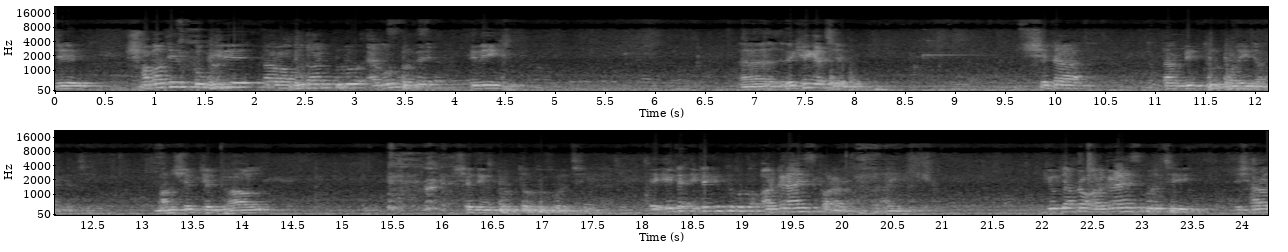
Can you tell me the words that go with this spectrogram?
যে সমাজের গভীরে তার অবদানগুলো এমন ভাবে তিনি রেখে গেছেন, সেটা তার মৃত্যুর পরেই জানা গেছে। মানুষের যে ঢল, সেদিন প্রত্যক্ষ করেছে। এটা এটা কিন্তু কোনো অর্গানাইজ করা নাই কেউ যে আমরা অর্গানাইজ করেছি, যে সারা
